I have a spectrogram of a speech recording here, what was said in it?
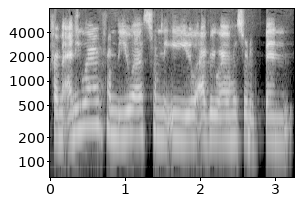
from anywhere, from the US, from the EU, everywhere has sort of been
